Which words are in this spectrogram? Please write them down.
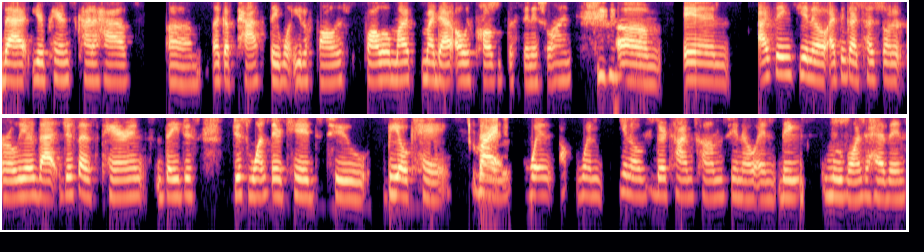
that your parents kind of have um, like a path they want you to follow. Follow. My my dad always calls it the finish line, mm-hmm. um, and I think you know I think I touched on it earlier that just as parents they just just want their kids to be okay. Right. That when when you know their time comes, you know, and they move on to heaven,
